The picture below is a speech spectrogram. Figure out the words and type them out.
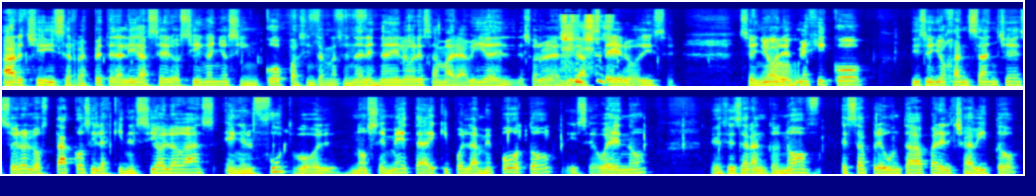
Archie dice, respete la Liga Cero, 100 años sin copas internacionales, nadie logra esa maravilla del- de solo la Liga Cero, dice. Señores, No. México, dice Johan Sánchez, solo los tacos y las kinesiólogas en el fútbol, no se meta, equipo Lamepoto, dice, bueno. Eh, César Antonov, esa pregunta va para el chavito.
